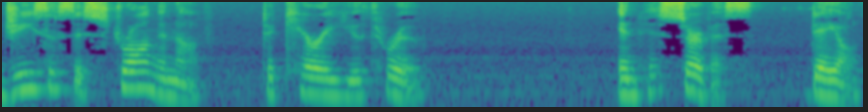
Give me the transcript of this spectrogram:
Jesus is strong enough to carry you through. In his service, Dale.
